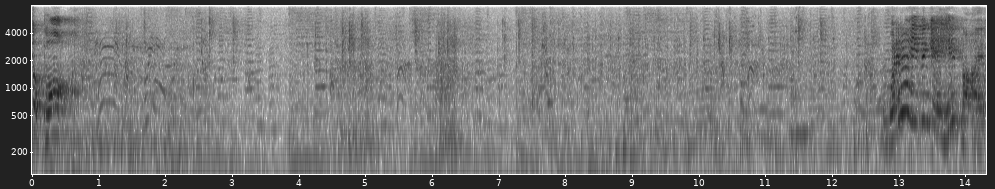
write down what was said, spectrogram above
the ball. What did I even get hit by? it.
